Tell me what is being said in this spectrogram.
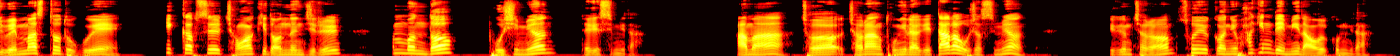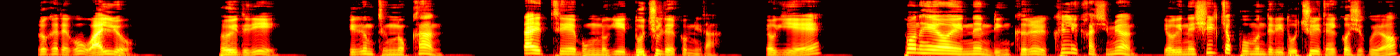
웹마스터 도구에 키값을 정확히 넣는지를 한 번 더 보시면 되겠습니다. 아마 저, 저랑 동일하게 따라오셨으면 지금처럼 소유권이 확인됨이 나올 겁니다. 그렇게 되고 완료 저희들이 지금 등록한 사이트의 목록이 노출될 겁니다. 여기에 톤 헤어에 있는 링크를 클릭하시면 여기 있는 실적 부분들이 노출이 될 것이고요.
